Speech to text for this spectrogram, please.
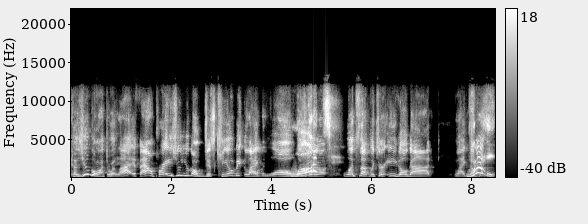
cause you going through a lot. If I don't praise you, you gonna just kill me. Like, whoa, what's? What? what's up with your ego, God? Like, Right.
